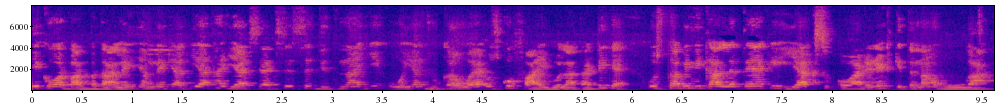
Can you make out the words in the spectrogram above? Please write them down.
एक और बात बता लें, कि हमने क्या किया था? एक्स एक्सिस से जितना ये ओ एम झुका हुआ है, उसको फाइव बोला था, ठीक है? उसका भी निकाल लेते हैं कि यक्स कोऑर्डिनेट कितना होगा।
